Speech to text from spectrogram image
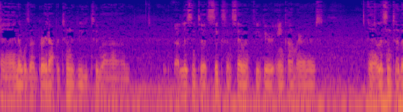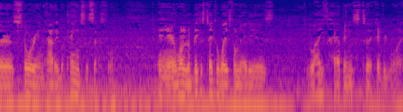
and it was a great opportunity to um, uh, listen to six and seven figure income earners and listen to their story and how they became successful. And one of the biggest takeaways from that is life happens to everyone.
